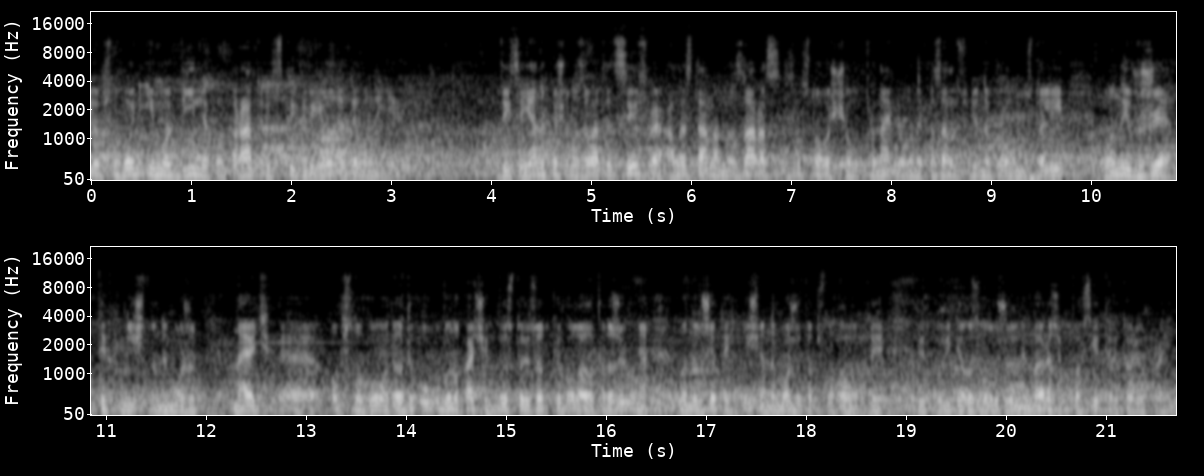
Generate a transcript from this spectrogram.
і обслуговування і мобільних операторів з тих регіонах, де вони є. Дивіться, я не хочу називати цифри, але станом на зараз, з того, що принаймні вони казали сьогодні на круглому столі, вони вже технічно не можуть навіть е, обслуговувати. От, у- кажучи, якби 100% було електроживлення, вони вже технічно не можуть обслуговувати відповідні розгалужувальні мережі по всій території України.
